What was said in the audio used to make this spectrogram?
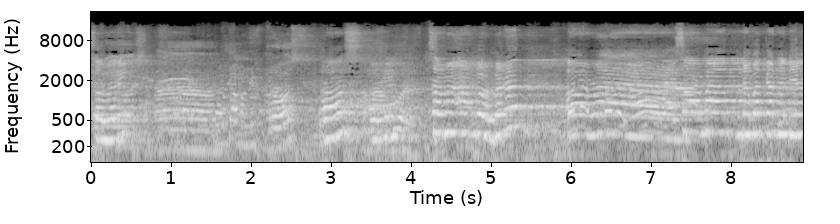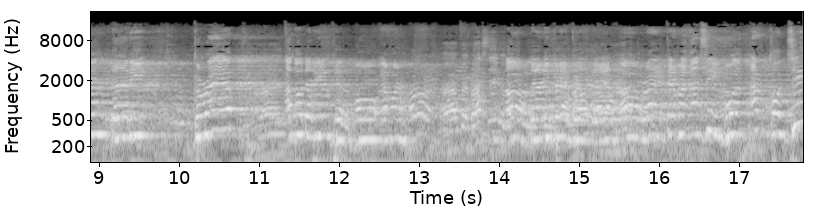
strawberry. eh, rose, Ros, oke. anggur. Sama anggur, benar? Alright, selamat mendapatkan hadiah dari Grab atau dari Angel? Mau yang mana? Eh, bebas sih. bebas. Oh, dari Grab berarti ya. Alright, terima kasih buat Angkoci.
